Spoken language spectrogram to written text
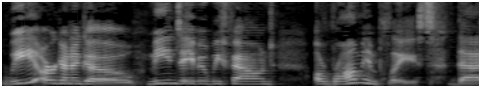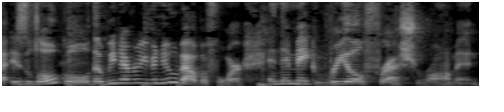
we are gonna go, me and David, we found a ramen place that is local that we never even knew about before. And they make real fresh ramen.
